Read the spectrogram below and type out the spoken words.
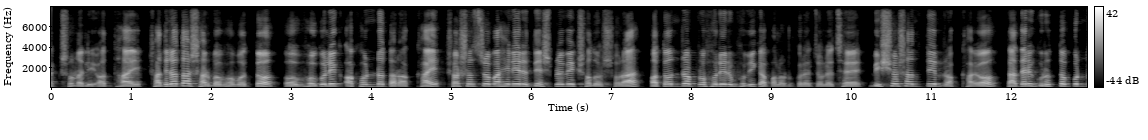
এক সোনালী অধ্যায়। স্বাধীনতা সার্বভৌমত্ব ও ভৌগোলিক অখণ্ডতা রক্ষায় সশস্ত্র বাহিনীর দেশপ্রেমিক সদস্যরা অতন্দ্র প্রহরীর ভূমিকা পালন করে চলেছে। বিশ্ব শান্তির রক্ষায়ও তাদের গুরুত্বপূর্ণ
